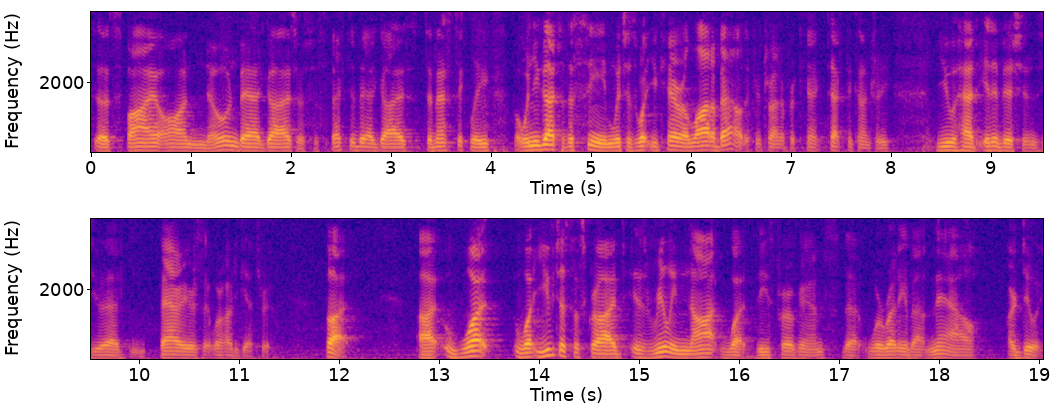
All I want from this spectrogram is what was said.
to spy on known bad guys or suspected bad guys domestically. But when you got to the scene, which is what you care a lot about if you're trying to protect, the country, you had inhibitions, you had barriers that were hard to get through. But uh, what, what you've just described is really not what these programs that we're writing about now are doing.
